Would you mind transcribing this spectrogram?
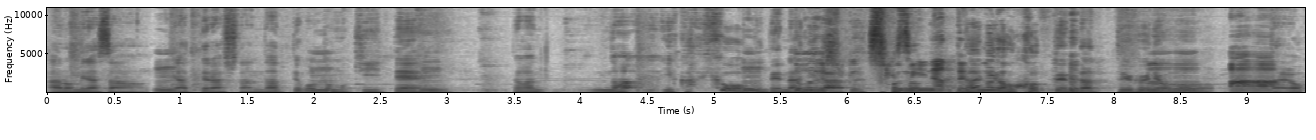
あの皆さんやってらしたんだってことも聞いて、だからな伊香彦で何が、何が起こってんだっていうふうに思っああたよ。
